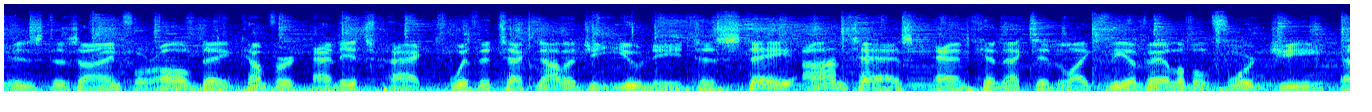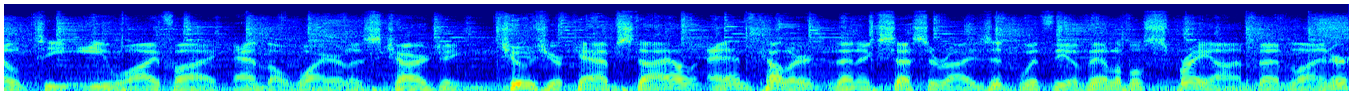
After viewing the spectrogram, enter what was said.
is designed for all day comfort and it's packed with the technology you need to stay on task and connected like the available 4G LTE Wi Fi and the wireless charging. Choose your cab style and color, then accessorize it with the available spray on bed liner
